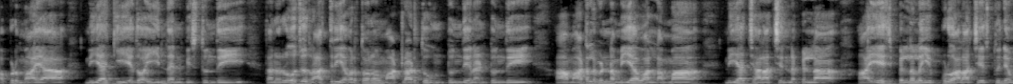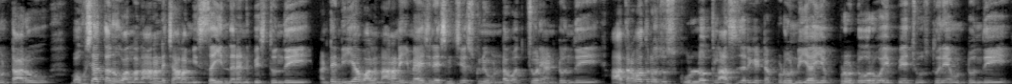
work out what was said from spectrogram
అప్పుడు మాయా నియాకి ఏదో అయ్యిందనిపిస్తుంది. తను రోజు రాత్రి ఎవరితోనో మాట్లాడుతూ ఉంటుంది అని అంటుంది. ఆ మాటలు విన్న మియా వాళ్ళ అమ్మ నియా చాలా చిన్నపిల్ల ఆ ఏజ్ పిల్లలు ఎప్పుడూ అలా చేస్తూనే ఉంటారు. బహుశా తను వాళ్ళ నాన్నని చాలా మిస్ అయ్యిందని అనిపిస్తుంది. అంటే నియా వాళ్ళ నాన్నని ఇమాజినేషన్ చేసుకుని ఉండవచ్చు అని అంటుంది. ఆ తర్వాత రోజు స్కూల్లో క్లాస్ జరిగేటప్పుడు నియా ఎప్పుడు డోర్ వైపే చూస్తూనే ఉంటుంది.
